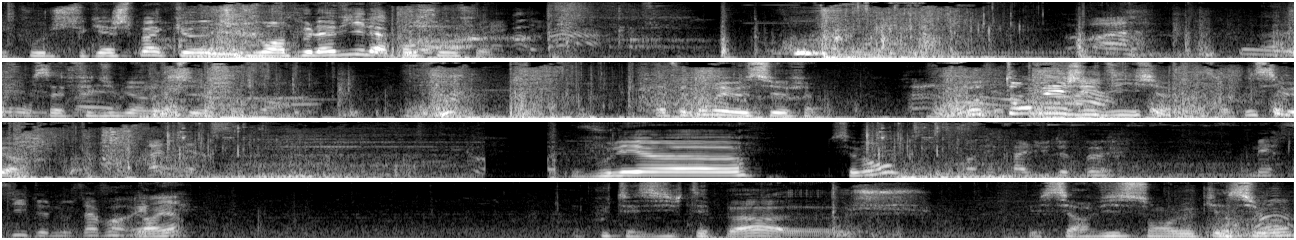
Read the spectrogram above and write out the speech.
Écoute, je te cache pas que tu joues un peu la vie là, pour souffle. Oh, ça fait du bien, monsieur. Ça fait tomber, monsieur. Faut tomber, j'ai dit. C'est pas possible. Vous voulez euh... C'est bon? Fallu de peu. Merci de nous avoir De aidés. Écoute, n'hésitez pas. euh, Les services sont en location.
